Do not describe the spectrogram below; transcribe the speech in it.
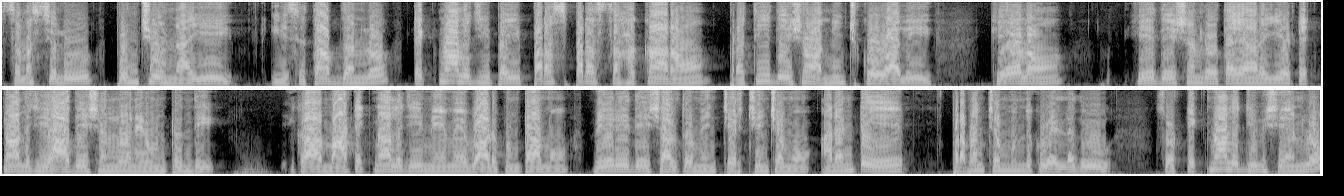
సమస్యలు పొంచి ఉన్నాయి. ఈ శతాబ్దంలో టెక్నాలజీపై పరస్పర సహకారం ప్రతి దేశం అందించుకోవాలి. కేవలం ఏ దేశంలో తయారయ్యే టెక్నాలజీ ఆ దేశంలోనే ఉంటుంది. ఇక మా టెక్నాలజీ మేమే వాడుకుంటాము. వేరే దేశాలతో మేము చర్చించము అనంటే ప్రపంచం ముందుకు వెళ్ళదు. సో టెక్నాలజీ విషయంలో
